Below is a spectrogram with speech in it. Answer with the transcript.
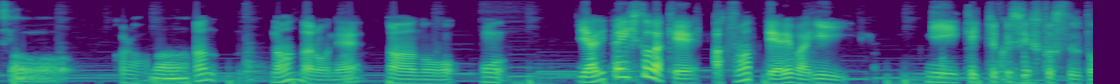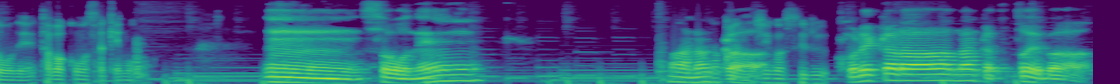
そう。だから、まあ、なん、なんだろうね。あの、やりたい人だけ集まってやればいいに結局シフトすると思うね。タバコも酒も。うん、そうね。まあなんか、これからなんか例えば、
